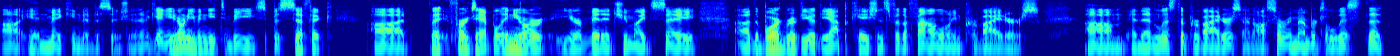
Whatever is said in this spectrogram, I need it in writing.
uh, in making the decision. And again, you don't even need to be specific. Uh, for example, in your your minutes, you might say uh, the board reviewed the applications for the following providers um, and then list the providers, and also remember to list the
